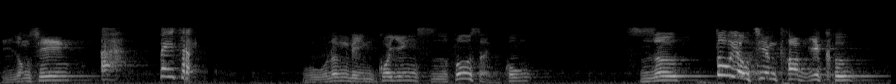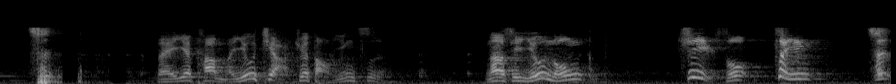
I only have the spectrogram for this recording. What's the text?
于荣兴。啊，备着。无论林国英是否成功，事后都要将他灭口。是。万一他没有解决到因子，那些由侬。继续执行。是。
